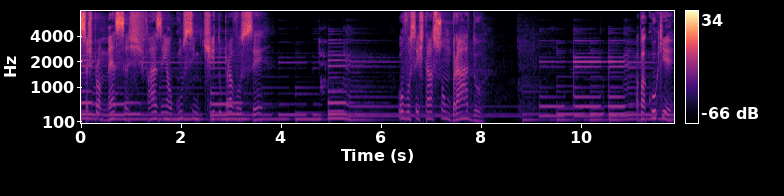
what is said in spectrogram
Essas promessas fazem algum sentido para você? Ou você está assombrado? Abacuque,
